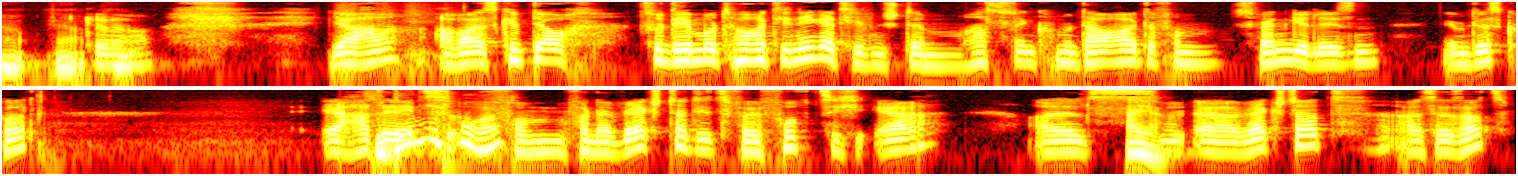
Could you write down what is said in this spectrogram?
Ja, ja. genau. Ja, aber es gibt ja auch zu dem Motorrad die negativen Stimmen. Hast du den Kommentar heute vom Sven gelesen im Discord? Er hatte jetzt Motorrad? vom, von der Werkstatt die 1250R als Ah, ja. äh, Werkstatt, als Ersatz.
